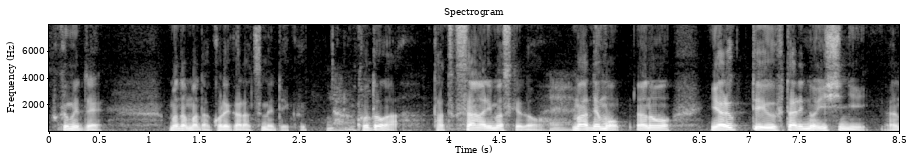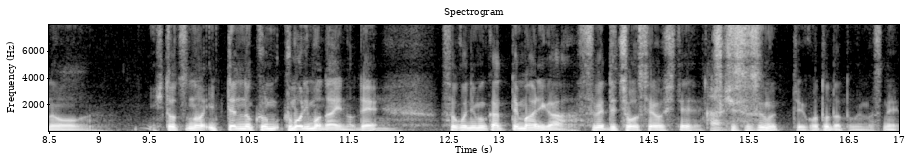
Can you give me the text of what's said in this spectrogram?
含めてまだまだこれから詰めていく。ことがたくさんありますけど、ええ。まあでもあのやるっていう2人の意思にあの一つの一点のく曇りもないので、そこに向かって周りが全て調整をして突き進むっていうことだと思いますね。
